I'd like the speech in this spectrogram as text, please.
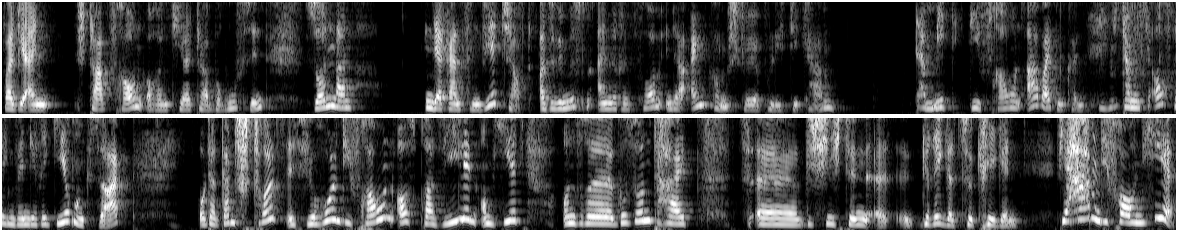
weil wir ein stark frauenorientierter Beruf sind, sondern in der ganzen Wirtschaft. Also wir müssen eine Reform in der Einkommensteuerpolitik haben, damit die Frauen arbeiten können. Mhm. Ich kann mich aufregen, wenn die Regierung sagt, oder ganz stolz ist, wir holen die Frauen aus Brasilien, um hier unsere Gesundheitsgeschichten äh, äh, geregelt zu kriegen. Wir haben die Frauen hier.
